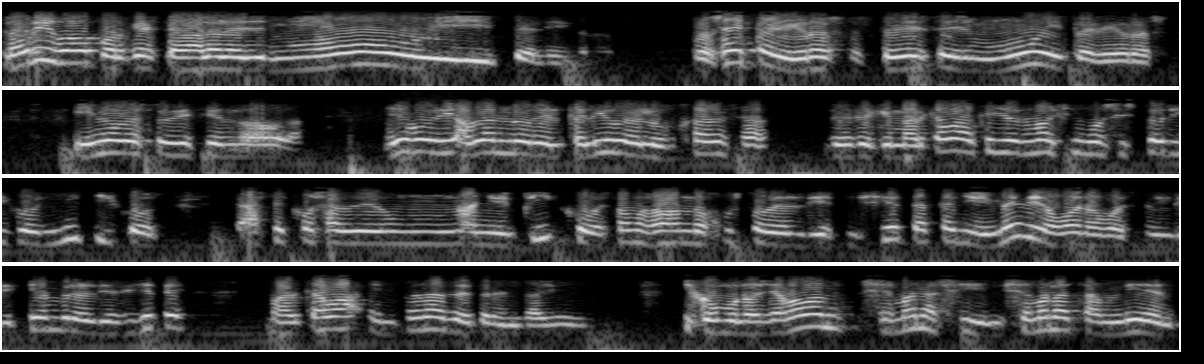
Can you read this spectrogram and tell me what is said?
Lo digo porque este valor es muy peligroso. Los hay peligrosos, pero este es muy peligroso. Y no lo estoy diciendo ahora. Llevo hablando del peligro de Lufthansa desde que marcaba aquellos máximos históricos míticos hace cosa de un año y pico, estamos hablando justo del 17 hace año y medio, bueno, pues en diciembre del 17 marcaba en zonas de 31. Y como nos llamaban semana sí, semana también,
